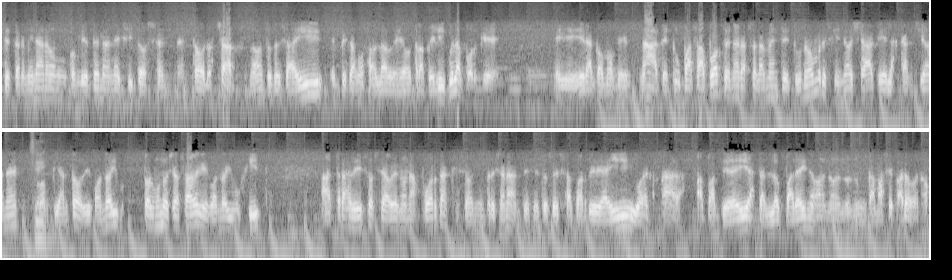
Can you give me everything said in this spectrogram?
se terminaron convirtiendo en éxitos en, en todos los charts, ¿no? Entonces ahí empezamos a hablar de otra película porque eh, era como que, nada, de tu pasaporte no era solamente tu nombre, sino ya que las canciones Sí. rompían todo. Y cuando hay, todo el mundo ya sabe que cuando hay un hit, atrás de eso se abren unas puertas que son impresionantes. Entonces, a partir de ahí, bueno, nada, a partir de ahí hasta el Love Parade no, no, no- nunca más se paró, ¿no?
